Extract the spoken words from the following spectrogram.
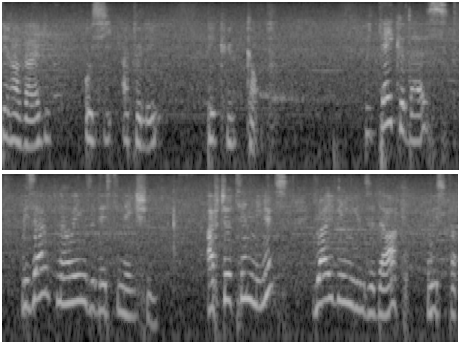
terrain vague, aussi appelé PQ Camp. We take a bus without knowing the destination. After 10 minutes, driving in the dark, we stop.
